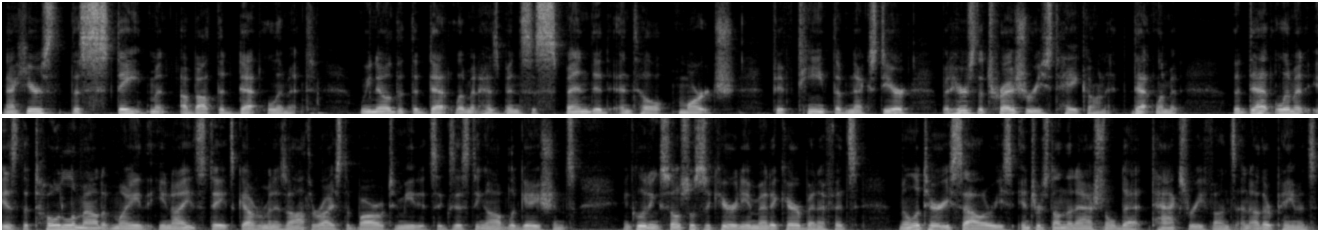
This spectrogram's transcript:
Now, here's the statement about the debt limit. We know that the debt limit has been suspended until March 15th of next year, but here's the Treasury's take on it debt limit. The debt limit is the total amount of money that the United States government is authorized to borrow to meet its existing obligations, including Social Security and Medicare benefits, military salaries, interest on the national debt, tax refunds, and other payments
